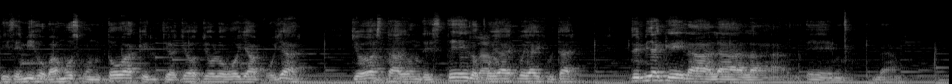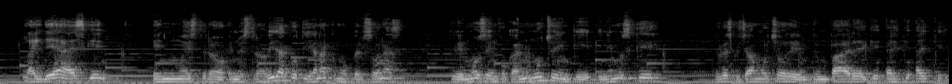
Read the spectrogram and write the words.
dice, mi hijo, vamos con toda, que yo, yo lo voy a apoyar yo hasta donde esté lo voy, a, voy, a, disfrutar. Entonces mira que la, la, la, eh, la, la, idea es que en, nuestro, en nuestra vida cotidiana como personas debemos enfocarnos mucho en que tenemos que, yo lo he escuchado mucho de, un padre, que hay que, hay que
